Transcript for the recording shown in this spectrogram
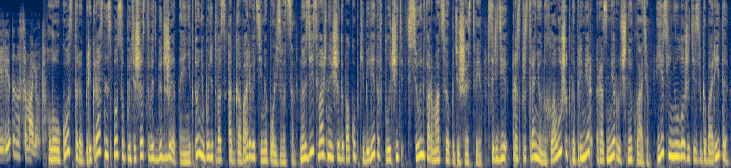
билеты на самолет. Лоукостеры – прекрасный способ путешествовать бюджетно, и никто не будет вас отговаривать ими пользоваться. Но здесь важно еще до покупки билетов получить всю информацию о путешествии. Среди распространенных ловушек, например, размер ручной клади. Если не уложитесь в габариты,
